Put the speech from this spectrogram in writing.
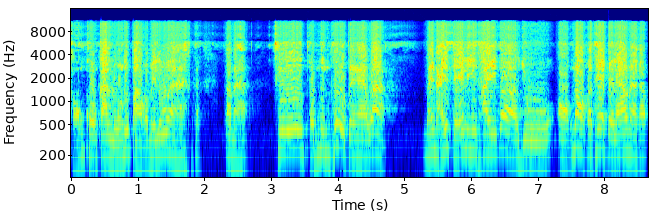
ของโครงการหลวงหรือเปล่าก็ไม่รู้นะฮะนั่นนะฮะคือผมถึงพูดไปไงว่าไหนๆเสรีไทยก็อยู่ออกนอกประเทศไปแล้วนะครับ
